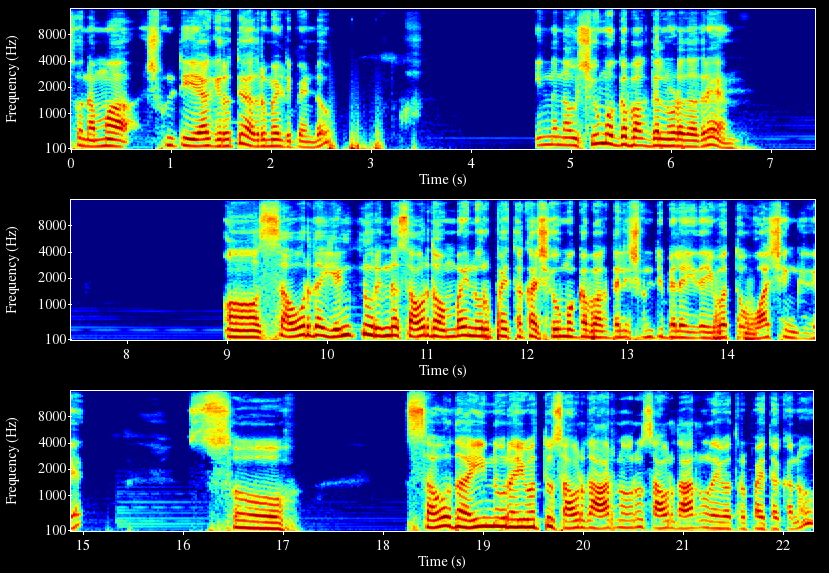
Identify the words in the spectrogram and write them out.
ಸೊ ನಮ್ಮ ಶುಂಠಿ ಹೇಗಿರುತ್ತೆ ಅದ್ರ ಮೇಲೆ ಡಿಪೆಂಡು. ಇನ್ನು ನಾವು ಶಿವಮೊಗ್ಗ ಭಾಗದಲ್ಲಿ ನೋಡೋದಾದರೆ ಸಾವಿರದ ಎಂಟುನೂರಿಂದ ಸಾವಿರದ ಒಂಬೈನೂರು ರೂಪಾಯಿ ತನಕ ಶಿವಮೊಗ್ಗ ಭಾಗದಲ್ಲಿ ಶುಂಠಿ ಬೆಲೆ ಇದೆ ಇವತ್ತು ವಾಷಿಂಗ್ಗೆ. ಸೊ, ಸಾವಿರದ ಐನೂರ ಐವತ್ತು ಸಾವಿರದ ಆರುನೂರು, ಸಾವಿರದ ಆರುನೂರ ಐವತ್ತು ರೂಪಾಯಿ ತಕ್ಕನೂ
